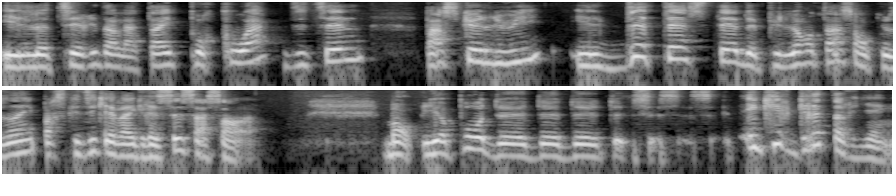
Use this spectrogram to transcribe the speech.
Il l'a tiré dans la tête. Pourquoi, dit-il? Parce que lui, il détestait depuis longtemps son cousin parce qu'il dit qu'il avait agressé sa sœur. Bon, il n'y a pas de... de, de, de- et qu'il regrette rien.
